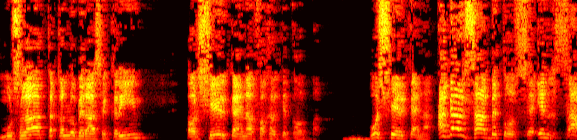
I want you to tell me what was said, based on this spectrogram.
مسلح، تقلب راس کریم اور شیر کہنا فخر کے طور پر، وہ شیر کہنا اگر ثابت ہو سے انصاح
